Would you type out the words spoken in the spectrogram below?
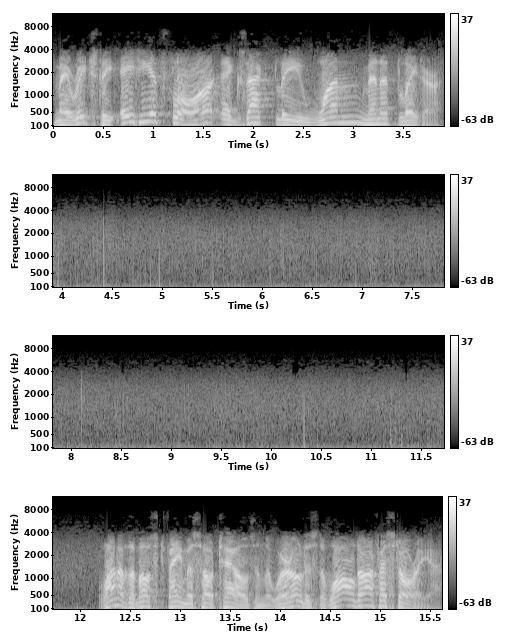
may reach the 80th floor exactly one minute later. One of the most famous hotels in the world is the Waldorf Astoria.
